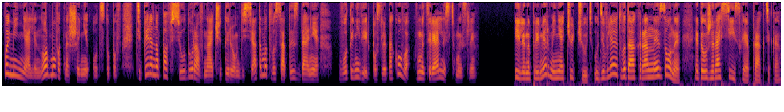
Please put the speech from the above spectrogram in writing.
поменяли норму в отношении отступов. Теперь она повсюду равна 4 десятым от высоты здания. Вот и не верь после такого в материальность мысли. Или, например, меня чуть-чуть удивляют водоохранные зоны. Это уже российская практика.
